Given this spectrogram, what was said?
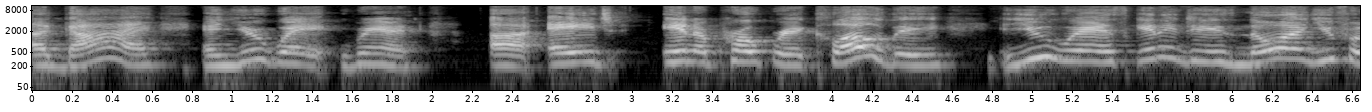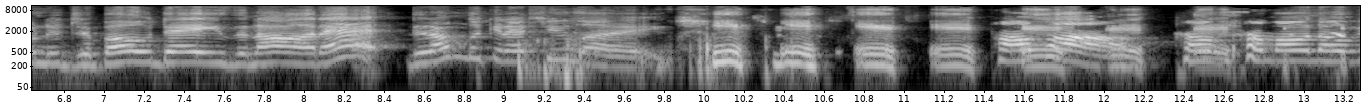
a guy and you're wearing, wearing uh, age inappropriate clothing, you wearing skinny jeans, knowing you from the Girbaud days and all that, then I'm looking at you like, Papa, come come on over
